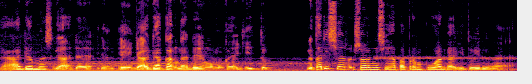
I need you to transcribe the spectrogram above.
Gak ada mas Gak ada yang Eh gak ada kak Gak ada yang ngomong kayak gitu. Nah tadi suar- suaranya siapa? Perempuan kayak gitu itu nah,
